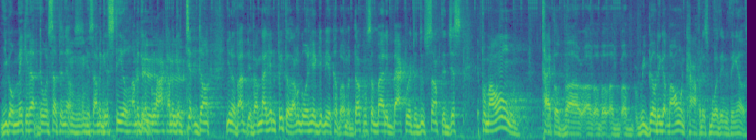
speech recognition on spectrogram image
you're gonna make it up doing something else. You know, so I'm gonna get a steal. I'm gonna get a block. I'm gonna get a tip dunk. You know, if, I, if I'm not hitting free throws, I'm gonna go in here and get me a couple. I'm gonna dunk on somebody backwards or do something just for my own type of, uh, of, of, of, of rebuilding up my own confidence more than anything else.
